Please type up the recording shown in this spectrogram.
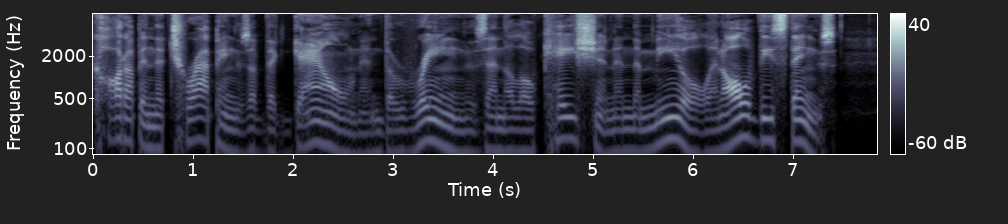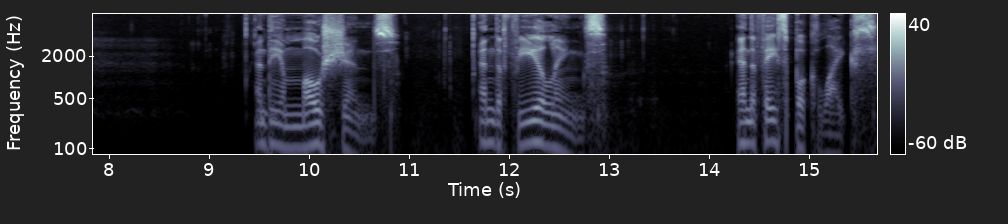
caught up in the trappings of the gown and the rings and the location and the meal and all of these things and the emotions and the feelings and the Facebook likes.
